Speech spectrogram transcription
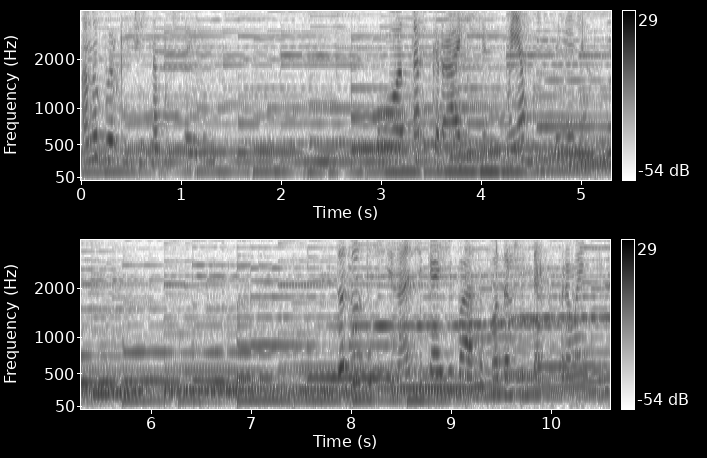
Ану переключіть на пустелю. О, так краще. Моя пустеля. До зустрічі! Нас чекає багато подорожей та експериментів.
